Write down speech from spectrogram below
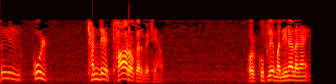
بالکل ٹھنڈے ٹھار ہو کر بیٹھے آپ۔ اور کفلے مدینہ لگائیں۔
